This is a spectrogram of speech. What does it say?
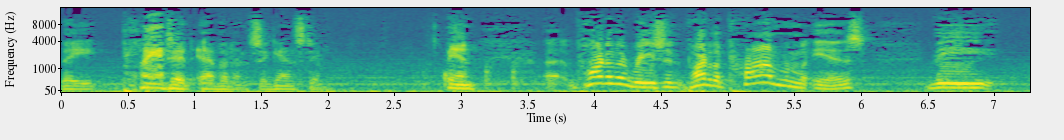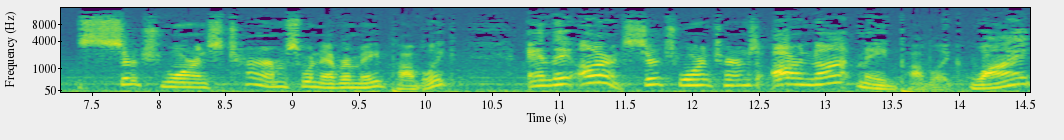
they planted evidence against him. And part of the reason, part of the problem is the search warrant's terms were never made public, And they aren't. Search warrant terms are not made public. Why?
